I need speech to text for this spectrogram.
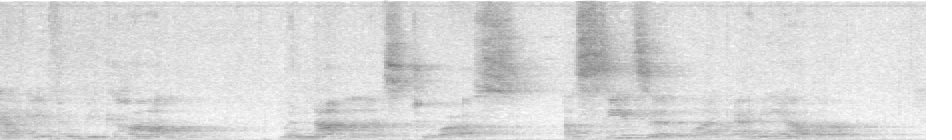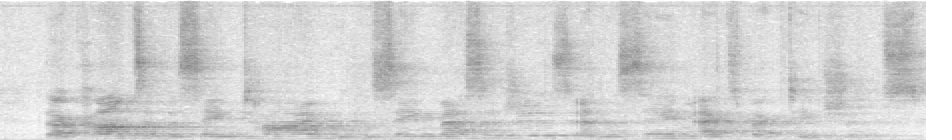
have even become monotonous to us, a season like any other, that comes at the same time with the same messages and the same expectations.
